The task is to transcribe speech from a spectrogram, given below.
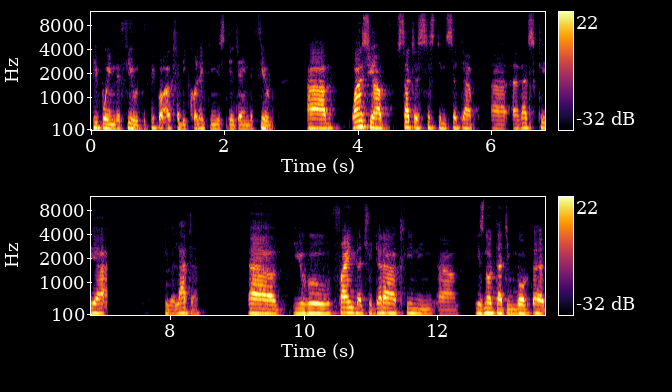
people in the field, the people actually collecting this data in the field. Um, once you have such a system set up, uh, that's clear to the latter, uh, you will find that your data cleaning uh, is not that involved uh,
